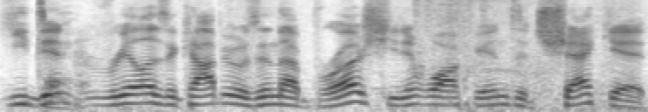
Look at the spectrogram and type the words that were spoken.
he didn't realize that copy was in that brush. He didn't walk in to check it.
